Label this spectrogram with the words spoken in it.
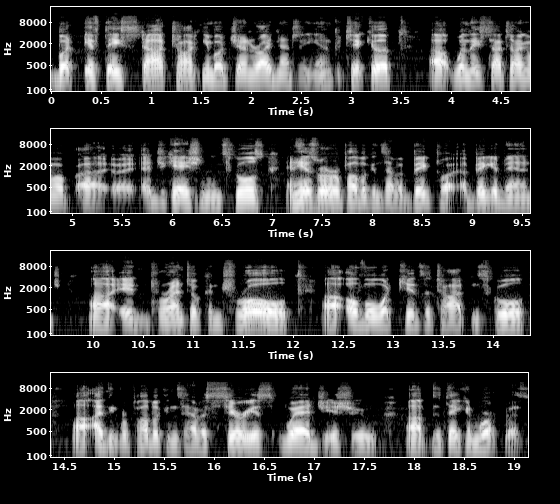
But if they start talking about gender identity, in particular, uh, when they start talking about uh, education in schools, and here's where Republicans have a big a big advantage uh, in parental control uh, over what kids are taught in school. I think Republicans have a serious wedge issue that they can work with.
